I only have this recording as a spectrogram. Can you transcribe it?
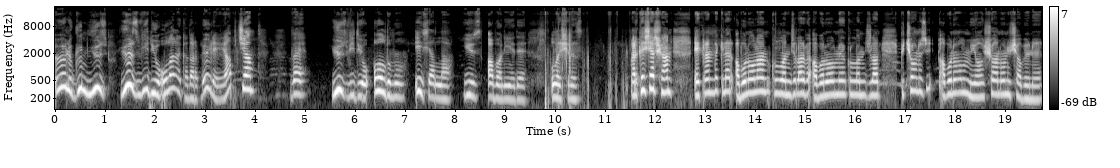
Öyle gün 100 100 video olana kadar böyle yapacağım. Ve 100 video oldu mu inşallah 100 aboneye de ulaşırız. Arkadaşlar şu an ekrandakiler abone olan kullanıcılar ve abone olmayan kullanıcılar. Birçoğunuz abone olmuyor. Şu an 13 abone.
